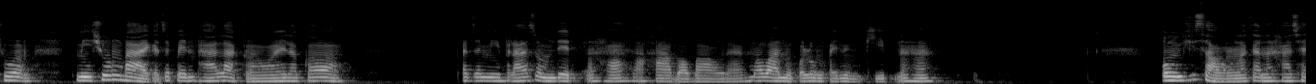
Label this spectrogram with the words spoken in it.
ช่วงมีช่วงบ่ายก็จะเป็นพระหลักร้อยแล้วก็ ก็จะมีพระสมเด็จนะคะ ราคาเบาๆนะเมื่อวานหนูก็ลงไปหนึ่งคลิปนะคะ องค์ที่สองแล้วกันนะคะ ใช้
